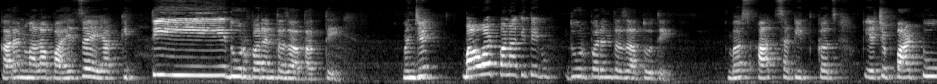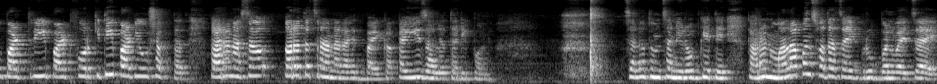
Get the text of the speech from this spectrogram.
कारण मला पाहायचं आहे ह्या किती दूरपर्यंत जातात ते. म्हणजे बावटपणा किती दूरपर्यंत जातो ते. बस आजसाठी इतकंच. याचे part two part three part four किती पार्ट येऊ शकतात? कारण असं करतच राहणार आहेत बायका. काहीही झालं तरी पण. चला तुमचा निरोप घेते. कारण मला पण स्वतःचा एक ग्रुप बनवायचा आहे.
